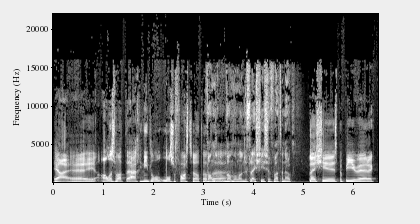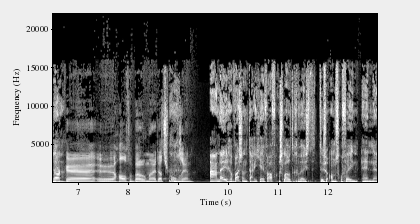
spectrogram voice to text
Ja, eh, alles wat eigenlijk niet lo- los of vast zat. Dat, Wandel- eh, wandelende flesjes of wat dan ook. Flesjes, papierwerk, takken, eh, halve bomen, dat soort onzin. A9 was een tijdje even afgesloten geweest tussen Amstelveen en eh,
